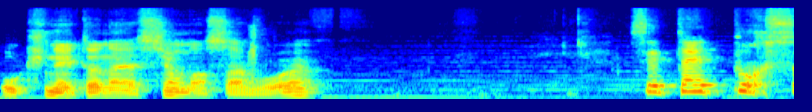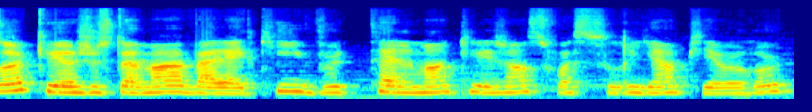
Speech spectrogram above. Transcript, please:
aucune intonation dans sa voix. C'est peut-être pour ça que justement Valaki veut tellement que les gens soient souriants puis heureux.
